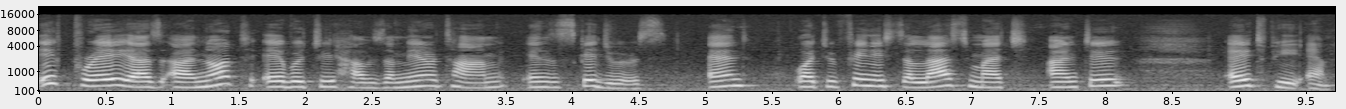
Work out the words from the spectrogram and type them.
if players are not able to have the meal time in the schedules and or to finish the last match until 8 p.m.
